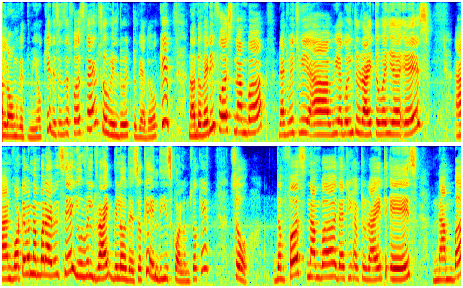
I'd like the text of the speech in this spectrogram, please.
along with me, okay? This is the first time, so we'll do it together, okay? Now, the very first number that which we, uh, we are going to write over here is, and whatever number I will say, you will write below this, okay? In these columns, okay? So, the first number that you have to write is number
